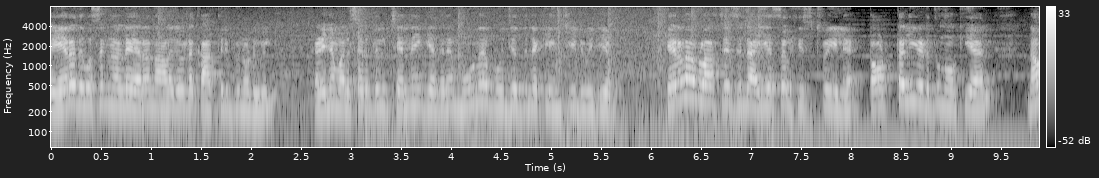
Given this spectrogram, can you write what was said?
ഏറെ ദിവസങ്ങളുടെ ഏറെ നാളുകളുടെ കാത്തിരിപ്പിനൊടുവിൽ കഴിഞ്ഞ മത്സരത്തിൽ ചെന്നൈക്കെതിരെ മൂന്ന് പൂജ്യത്തിന്റെ ക്ലീൻ ഷീറ്റ് വിജയം. കേരള ബ്ലാസ്റ്റേഴ്സിന്റെ ഐ എസ് എൽ ഹിസ്റ്ററിയിലെ ടോട്ടലി എടുത്തു നോക്കിയാൽ now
